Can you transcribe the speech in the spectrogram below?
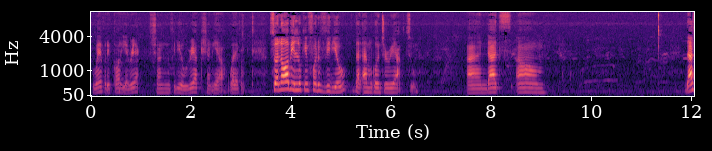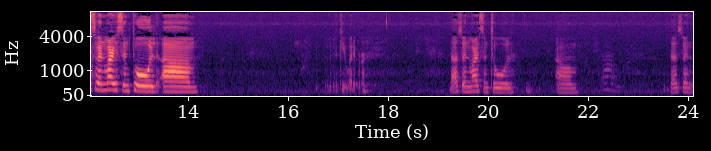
whatever they call it, yeah, reaction video, reaction, yeah, whatever. So now I'll be looking for the video that I'm going to react to. And that's um that's when Morrison told um okay whatever. That's when Morrison told um that's when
